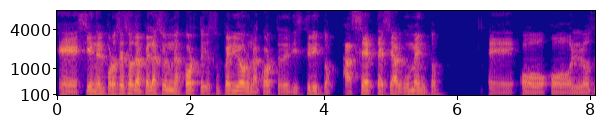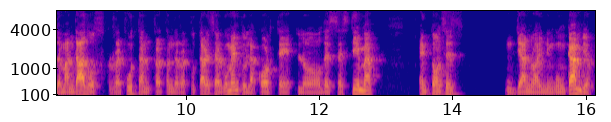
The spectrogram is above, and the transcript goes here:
Eh, si en el proceso de apelación una corte superior, una corte de distrito, acepta ese argumento eh, o, los demandados refutan, tratan de refutar ese argumento y la corte lo desestima, entonces ya no hay ningún cambio.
